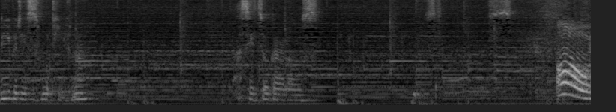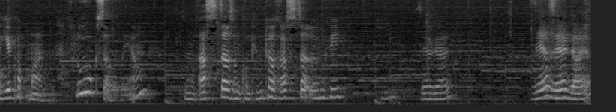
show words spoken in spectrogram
liebe dieses Motiv, ne? Das sieht so geil aus. Oh, hier kommt mal ein Flugsaurier. So ein Raster, so ein Computerraster irgendwie. Sehr geil. Sehr, sehr geil.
